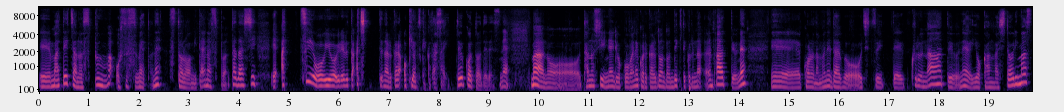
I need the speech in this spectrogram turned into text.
えー、マテ茶のスプーンはおすすめとね。ストローみたいなスプーン。ただし、えー、熱いお湯を入れるとあちっってなるからお気をつけくださいということでですねまああの楽しいね旅行がねこれからどんどんできてくるな なっていうねえー、コロナもねだいぶ落ち着いてくるなというね予感がしております。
